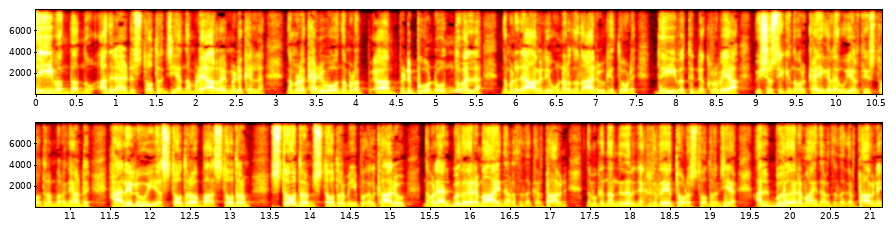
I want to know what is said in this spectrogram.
ദൈവം തന്നു. അതിനായിട്ട് സ്തോത്രം ചെയ്യാം. നമ്മുടെ ആരുടെയും മിടുക്കല്ല നമ്മുടെ കഴിവോ നമ്മുടെ പിടിപ്പ് കൊണ്ടോ ഒന്നുമല്ല നമ്മൾ രാവിലെ ഉണർന്നത് ആരോഗ്യത്തോടെ. ദൈവത്തിന്റെ കൃപയാ വിശ്വസിക്കുന്നവർ കൈകളെ ഉയർത്തി സ്തോത്രം പറഞ്ഞാട്ട് ഹാലിലൂയ സ്തോത്രപ്പ സ്തോത്രം സ്തോത്രം സ്തോത്രം. ഈ പകൽക്കാലവും നമ്മളെ അത്ഭുതകരമായി നടത്തുന്ന കർത്താവിന് നമുക്ക് നന്ദി നിറഞ്ഞ ഹൃദയത്തോടെ സ്തോത്രം ചെയ്യാം. അത്ഭുതകരമായി നടത്തുന്ന കർത്താവിനെ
